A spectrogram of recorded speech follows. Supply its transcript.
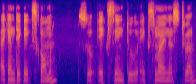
I can take x common. So x into x minus 12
